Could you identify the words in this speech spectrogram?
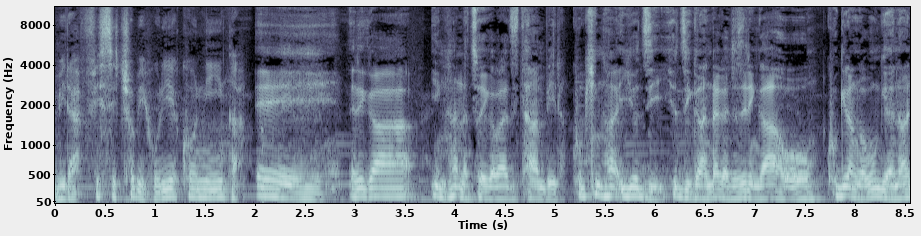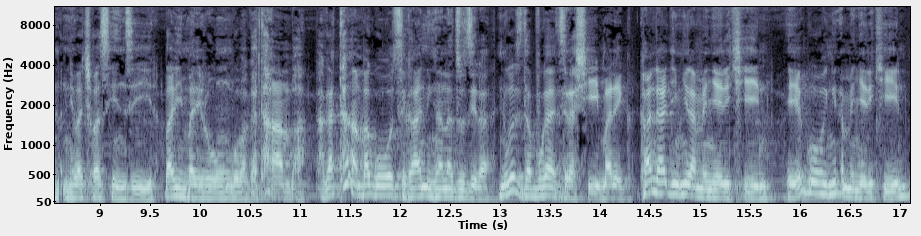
birafise ico bihuriye ko n'inka eh erega inka natso bazitambira kuko inka iyo zigandagaje ziri ngaho kugira ngo abungera nawe ntibace basinzira barimara irungo bagatamba bagatamba gose kandi inka nazo zira niko zitavuga zirashima rega kandi haje nkiramenyera ikintu yego nkiramenyera ikintu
